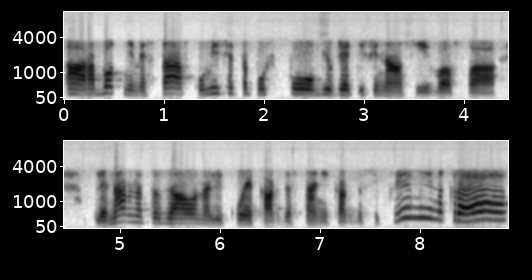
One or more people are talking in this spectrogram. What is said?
а, работни места в комисията по, по бюджет и финанси, в а, пленарната зала, нали, кое как да стане и как да се приеме и накрая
